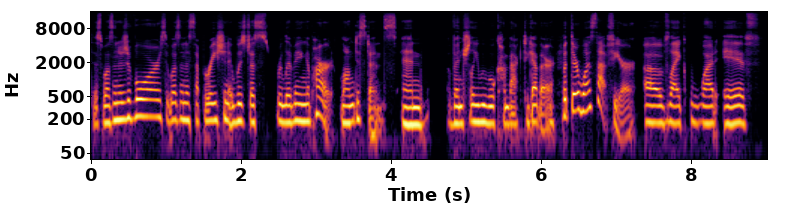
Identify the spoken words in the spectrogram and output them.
This wasn't a divorce. It wasn't a separation. It was just we're living apart, long distance. And eventually we will come back together. But there was that fear of like, what if,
